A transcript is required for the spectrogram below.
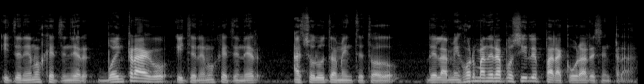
y tenemos que tener buen trago y tenemos que tener absolutamente todo de la mejor manera posible para cobrar esa entrada.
